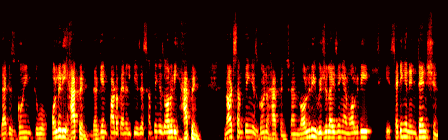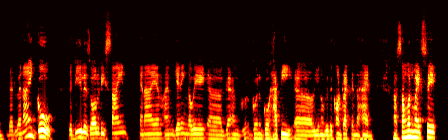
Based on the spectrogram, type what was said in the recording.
that is going to already happen again part of nlp is that something has already happened not something is going to happen. So i'm already visualizing i'm already setting an intention that when i go the deal is already signed and i am i'm getting away uh, g- i'm go- going to go happy uh, you know with the contract in the hand. Now someone might say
